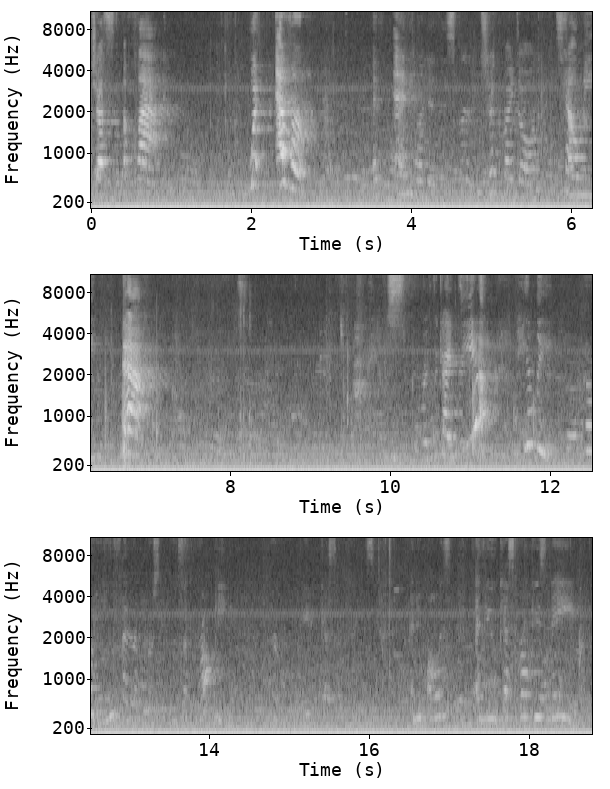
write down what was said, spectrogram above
just a flag? Whatever! If anyone in this room took my dog, tell me now! I have a terrific idea! Haley, That's Rocky's name.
